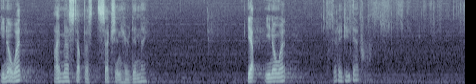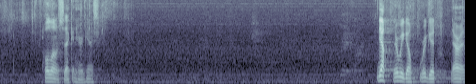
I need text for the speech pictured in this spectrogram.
You know what? I messed up a section here, didn't I? Yep, you know what? Did I do that? Hold on a second here, guys. Yeah, there we go. We're good. All right.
